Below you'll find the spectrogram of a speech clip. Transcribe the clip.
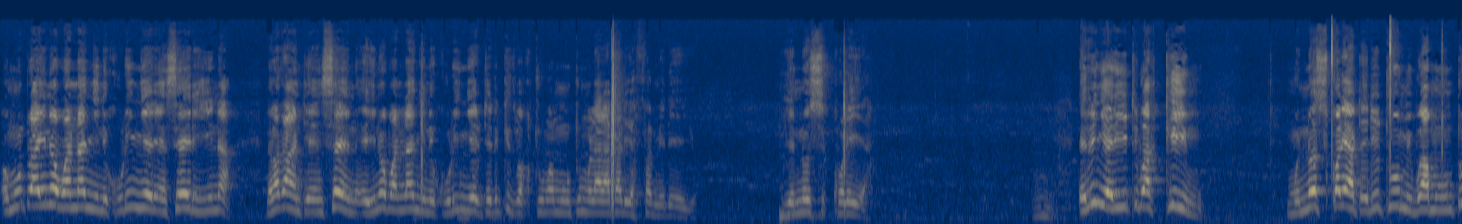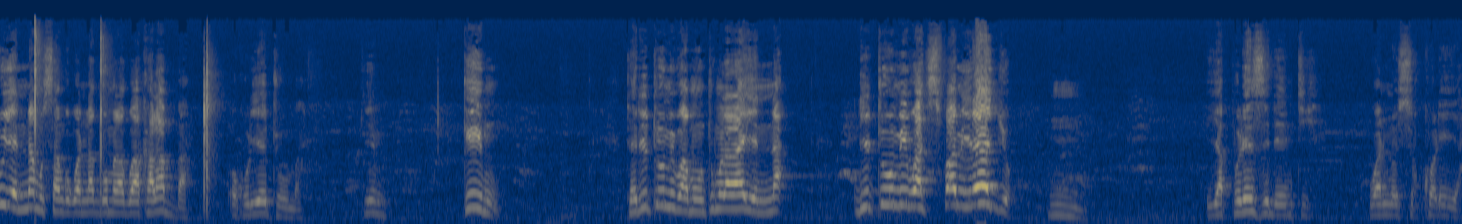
omuntu alina obwannannyini ku linnya eryo ensi eriyina ne bagamba nti ensi eno erina obwannannyini ku linnya eryo terikizibwa kutuuma muntu mulala atali ya famire eyo ye north korea. Erinnya eriyitibwa kimu mu north korea terituumibwa muntu yenna musango gwa nagomala gwa kalabba okulyetuuma. Kim. kimu terituumibwa muntu mulala yenna. Lituumibwa famire egyo Mm. ya pulezidenti wa north korea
